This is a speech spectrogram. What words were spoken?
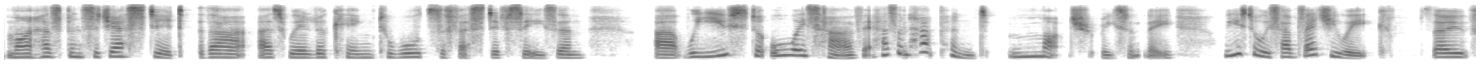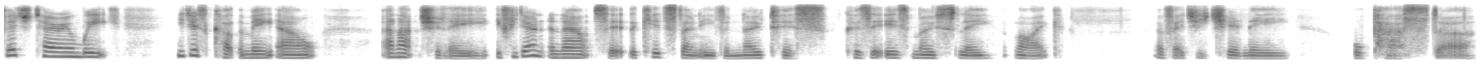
my husband suggested that as we're looking towards the festive season, uh, we used to always have, it hasn't happened much recently, we used to always have Veggie Week. So, Vegetarian Week, you just cut the meat out. And actually, if you don't announce it, the kids don't even notice because it is mostly like a veggie chili or pasta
